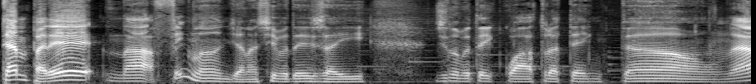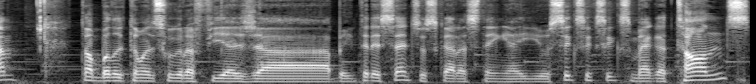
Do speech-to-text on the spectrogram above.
Tampere, na Finlândia, nativa desde aí de 94 até então, né? Então a banda que tem uma discografia já bem interessante, os caras têm aí o 666 Megatons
